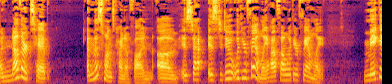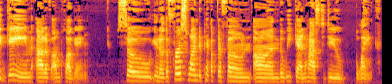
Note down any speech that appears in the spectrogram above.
Another tip, and this one's kind of fun, um, is to is to do it with your family. Have fun with your family. Make a game out of unplugging. So you know, the first one to pick up their phone on the weekend has to do blank.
